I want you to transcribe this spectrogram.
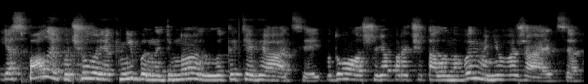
Я спала і почула, як ніби наді мною летить авіація, і подумала, що я перечитала новин, мені вважається.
